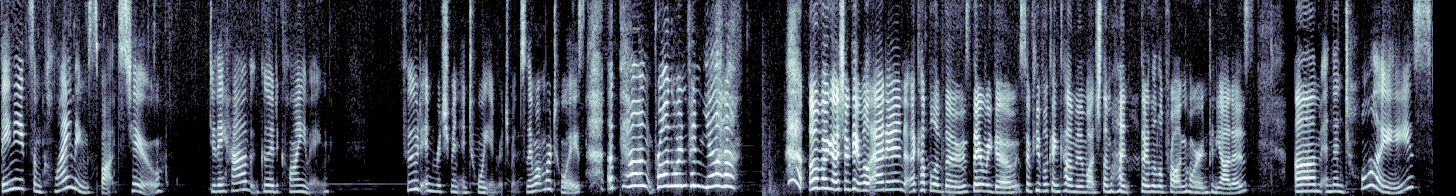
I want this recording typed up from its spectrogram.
they need some climbing spots too. Do they have good climbing? Food enrichment and toy enrichment. So they want more toys. A prong pronghorn pinata! Oh my gosh, okay, we'll add in a couple of those. There we go. So people can come and watch them hunt their little pronghorn pinatas. Um, and then toys.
